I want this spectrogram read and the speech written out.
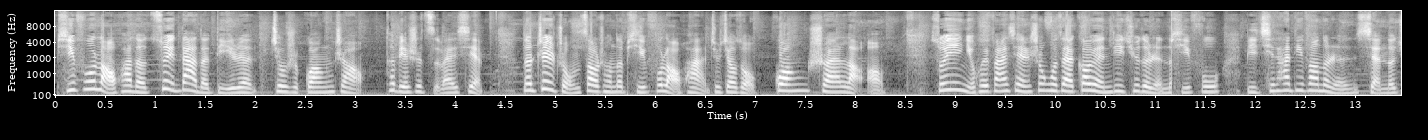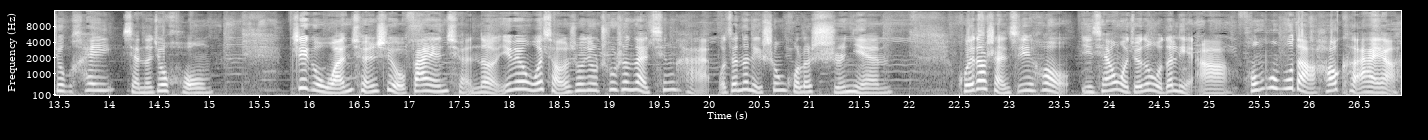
皮肤老化的最大的敌人就是光照。特别是紫外线。那这种造成的皮肤老化就叫做光衰老。所以你会发现，生活在高原地区的人的皮肤比其他地方的人显得就黑，显得就红。这个完全是有发言权的，因为我小的时候就出生在青海，我在那里生活了十年。回到陕西以后，以前我觉得我的脸啊红扑扑的好可爱呀，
